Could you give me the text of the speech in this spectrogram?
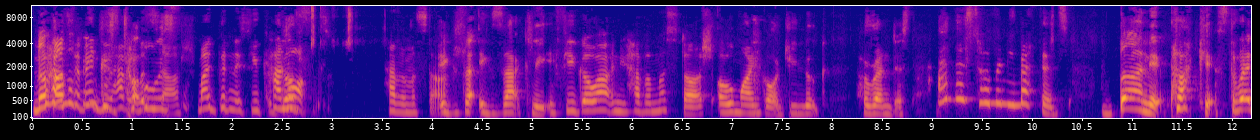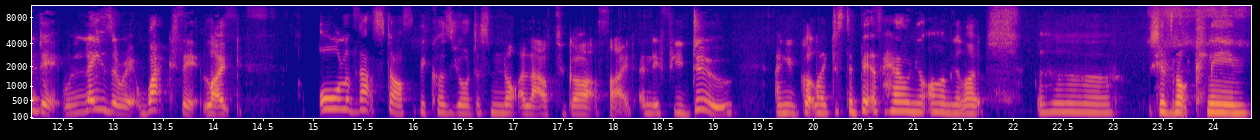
no hair on the fingers, have a toes. My goodness, you cannot have a moustache. Exa- exactly. If you go out and you have a mustache, oh my god, you look horrendous. And there's so many methods: burn it, plaque it, thread it, laser it, wax it, like all of that stuff. Because you're just not allowed to go outside. And if you do, and you've got like just a bit of hair on your arm, you're like, Ugh, she's not clean.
